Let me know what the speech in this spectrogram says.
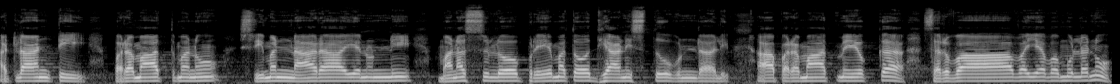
అట్లాంటి పరమాత్మను శ్రీమన్నారాయణుణ్ణి మనస్సులో ప్రేమతో ధ్యానిస్తూ ఉండాలి. ఆ పరమాత్మ యొక్క సర్వావయవములను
